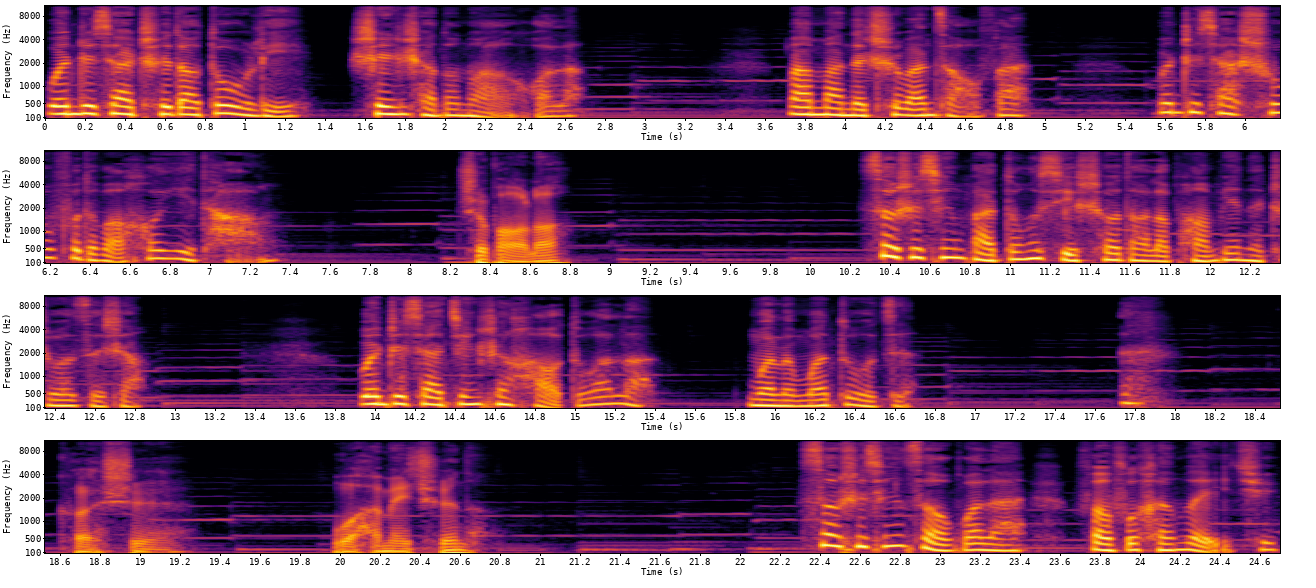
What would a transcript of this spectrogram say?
温之夏吃到肚里，身上都暖和了。慢慢的吃完早饭，温之夏舒服的往后一躺。吃饱了。宋时清把东西收到了旁边的桌子上。温之夏精神好多了，摸了摸肚子。可是，我还没吃呢。宋时清走过来，仿佛很委屈。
